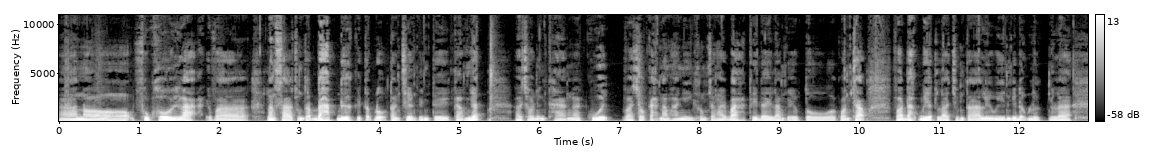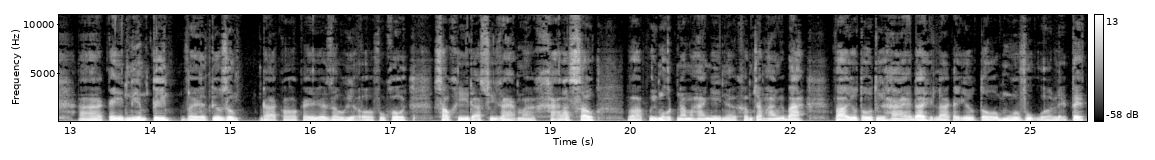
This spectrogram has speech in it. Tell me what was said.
À, nó phục hồi lại và làm sao chúng ta đạt được cái tốc độ tăng trưởng kinh tế cao nhất à, cho những tháng cuối và cho cả năm 2023 thì đây là một cái yếu tố quan trọng. Và đặc biệt là chúng ta lưu ý cái động lực là à, cái niềm tin về tiêu dùng đã có cái dấu hiệu phục hồi sau khi đã suy giảm khá là sâu vào quý 1 năm 2023 và yếu tố thứ hai ở đây là cái yếu tố mùa vụ lễ Tết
